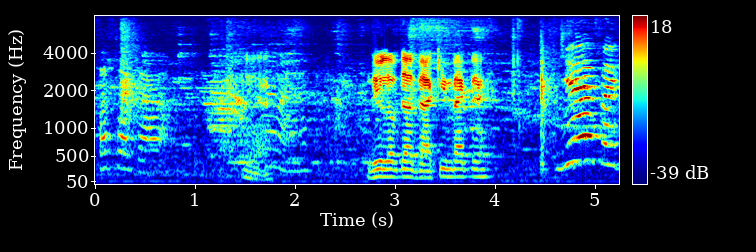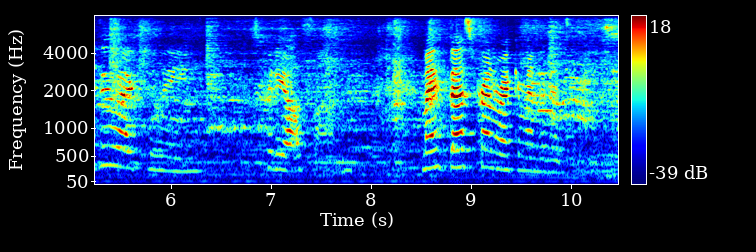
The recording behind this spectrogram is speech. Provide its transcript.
stuff like that. yeah. Do you love that vacuum back there? Yes, I do actually. It's pretty awesome. My best friend recommended it to me.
